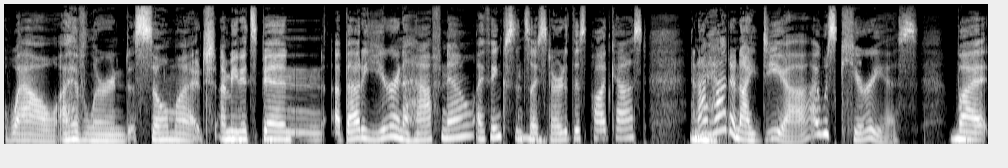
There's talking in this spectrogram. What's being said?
wow. I have learned so much. I mean, it's been about a year and a half now, I think, since I Mhm. started this podcast. And I Mhm. had an idea. I was curious, Mhm. but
